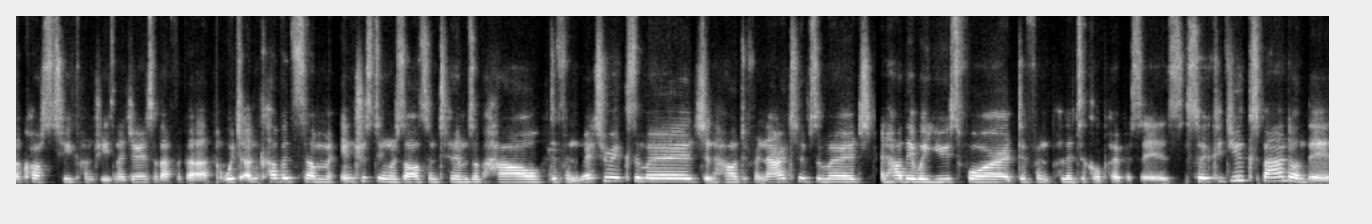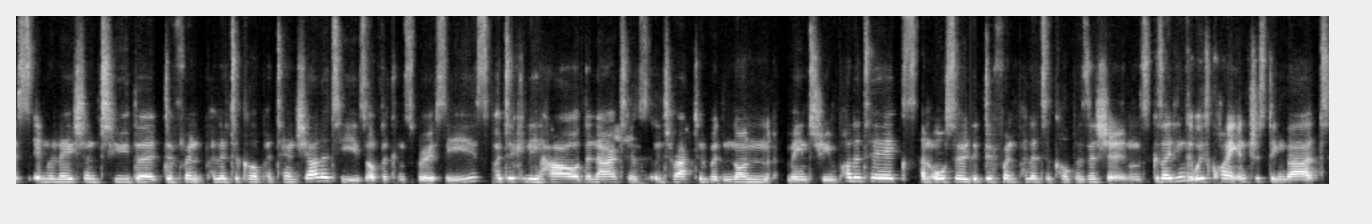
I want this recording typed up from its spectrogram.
across two countries, Nigeria and South Africa, which uncovered some interesting results in terms of how different rhetorics emerged and how different narratives emerged and how they were used for different political purposes. So could you expand on this in relation to the different political potentialities of the conspiracies, particularly how the narratives interacted with non-mainstream politics and also the different political positions? Because I think it was quite interesting that that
